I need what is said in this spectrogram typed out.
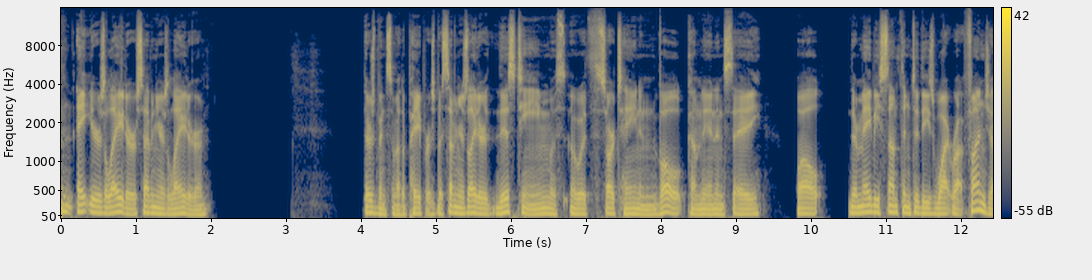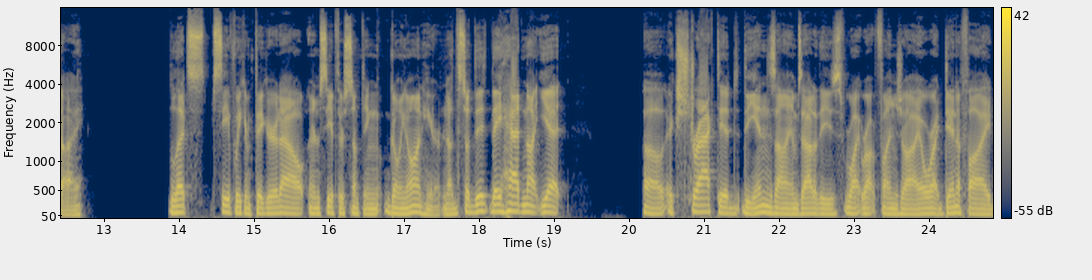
eight years later, seven years later, there's been some other papers, but seven years later, this team with with Sartain and Volk come in and say, well, there may be something to these white rot fungi. Let's see if we can figure it out and see if there's something going on here. Now, so they, they had not yet uh, extracted the enzymes out of these white rot fungi or identified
